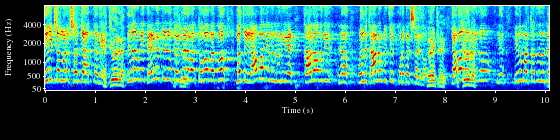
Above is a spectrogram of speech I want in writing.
ನಿರೀಕ್ಷೆ ಮಾಡೋಕೆ ಸಾಧ್ಯ ಆಗ್ತದೆ. ಇದರ ಬಗ್ಗೆ ದಯವಿಟ್ಟು ನೀವು ಗಂಭೀರವಾಗಿ ತಗೋಬೇಕು ಮತ್ತು ಯಾವಾಗ ಇದು ನನಗೆ ಕಾಲಾವಧಿ ಒಂದು ಕಾಲಮಿತಿ ಕೊಡ್ಬೇಕು ಸರ್ ಇದು. ಯಾವಾಗ ಇದು ಇದು ಮಾಡ್ತಾರೆ ನನಗೆ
